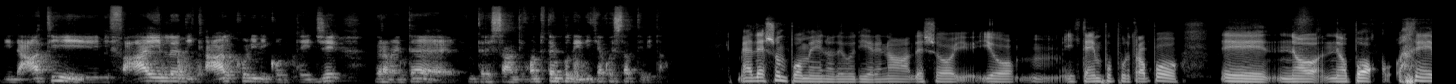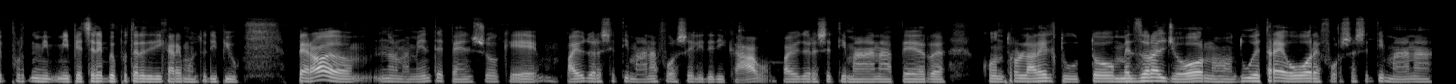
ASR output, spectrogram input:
di dati, di file, di calcoli, di conteggi veramente interessanti. Quanto tempo dedichi a questa attività? Beh, adesso un po' meno, devo dire, no? Adesso io, mhmm, il tempo purtroppo eh, ne, ho, ne, ho, poco e mi, mi, piacerebbe poter dedicare molto di più, però eh, normalmente penso che un paio d'ore a settimana forse li dedicavo, un paio d'ore a settimana per controllare il tutto, mezz'ora al giorno, due, tre ore forse a settimana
